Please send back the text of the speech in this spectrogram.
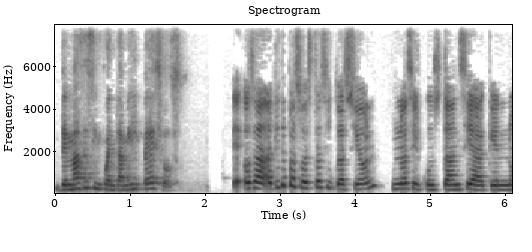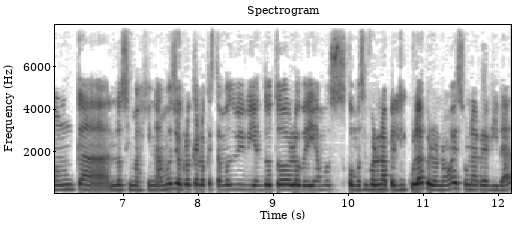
de más de 50 mil pesos. Eh, o sea, ¿a ti te pasó esta situación, una circunstancia que nunca nos imaginamos? Yo creo que lo que estamos viviendo todo lo veíamos como si fuera una película, pero no, es una realidad.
